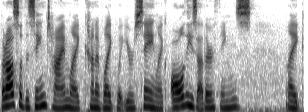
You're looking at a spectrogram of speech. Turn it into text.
but also at the same time like kind of like what you were saying like all these other things like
